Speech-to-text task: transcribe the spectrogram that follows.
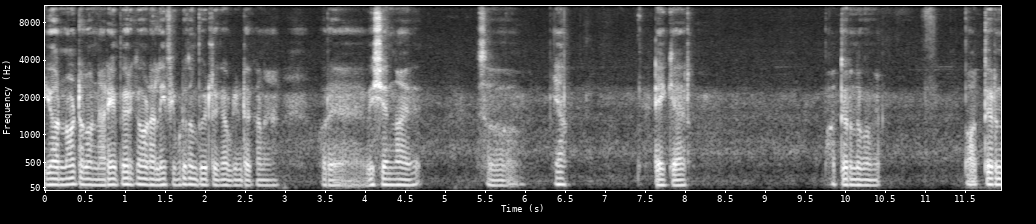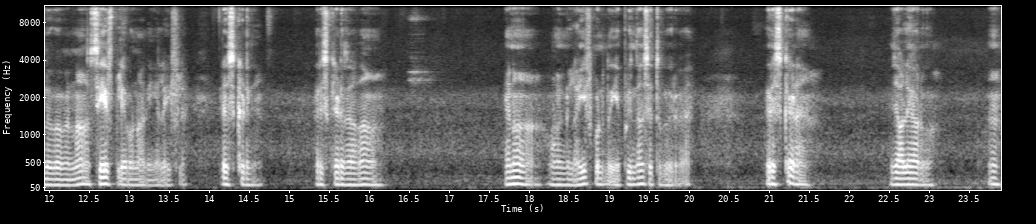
யூஆர் நாட் அலோன் நிறைய பேருக்கோட லைஃப் இப்படி தான் போயிட்டுருக்கு அப்படின்றதுக்கான ஒரு விஷயந்தான் இது. ஸோ யா டேக் கேர் பார்த்து இருந்துக்கோங்க. பார்த்து இருந்துக்கோங்கன்னா சேஃப் ப்ளே பண்ணாதீங்க லைஃப்பில் ரிஸ்க் எடுங்க. ரிஸ்க் எடுத்தால் தான் ஏன்னா உனக்கு லைஃப் கொண்டு எப்படி இருந்தாலும் செத்து போயிடுவேன் ரிஸ்க் எட. ஜாலியாக இருக்கும். ம்.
